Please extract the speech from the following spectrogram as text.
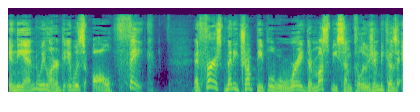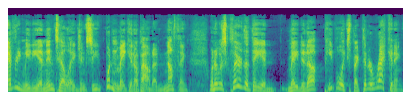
In the end, we learned it was all fake. At first, many Trump people were worried there must be some collusion because every media and intel agency wouldn't make it up out of nothing. When it was clear that they had made it up, people expected a reckoning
